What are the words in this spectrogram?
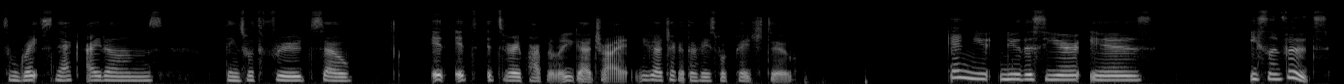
some great snack items, things with fruit. So it, it's it's very popular. You gotta try it. You gotta check out their Facebook page too. And new, new this year is Eastland Foods.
